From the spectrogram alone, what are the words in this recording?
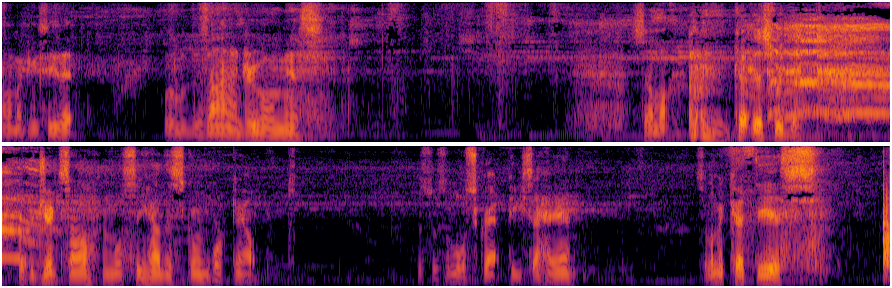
I don't know if you see that little design I drew on this. So I'm gonna cut this with the, with the jigsaw and we'll see how this is gonna work out. This was a little scrap piece I had. So let me cut this. See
